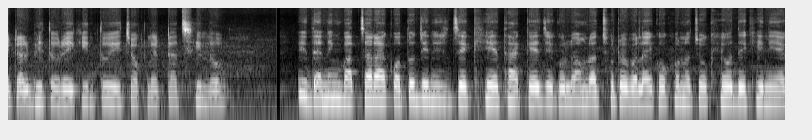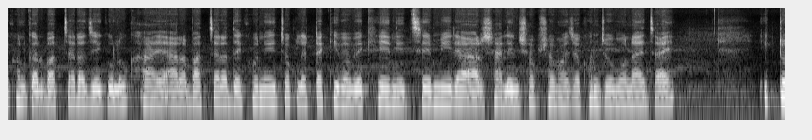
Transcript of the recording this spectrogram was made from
এটার ভিতরে কিন্তু এই চকলেটটা ছিল। ইদানিং বাচ্চারা কত জিনিস যে খেয়ে থাকে, যেগুলো আমরা ছোটোবেলায় কখনো চোখেও দেখিনি, এখনকার বাচ্চারা যেগুলো খায়। আর বাচ্চারা দেখুন, এই চকলেটটা কীভাবে খেয়ে নিচ্ছে। মীরা আর শালীন সবসময় যখন যমুনায় যায় একটু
